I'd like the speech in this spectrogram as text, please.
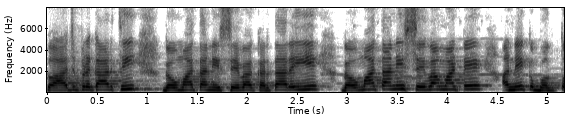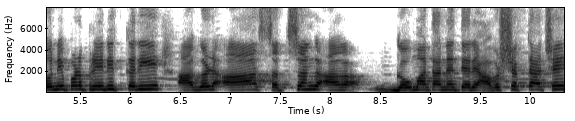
તો આ જ પ્રકારથી ગૌમાતાની સેવા કરતા રહીએ. ગૌમાતાની સેવા માટે અનેક ભક્તોને પણ પ્રેરિત કરીએ. આગળ આ સત્સંગ આ ગૌમાતાને ત્યારે આવશ્યકતા છે.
